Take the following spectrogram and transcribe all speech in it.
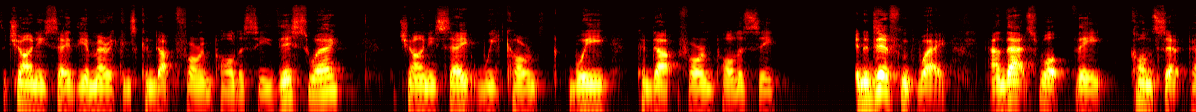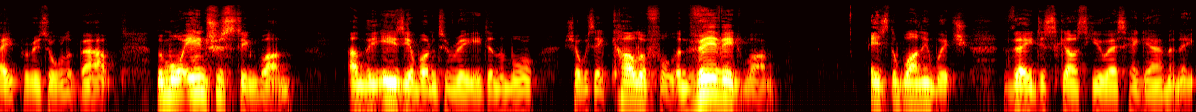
The Chinese say the Americans conduct foreign policy this way. The Chinese say we, we conduct foreign policy in a different way. And that's what the concept paper is all about. The more interesting one, and the easier one to read, and the more, shall we say, colourful and vivid one, is the one in which they discuss US hegemony.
